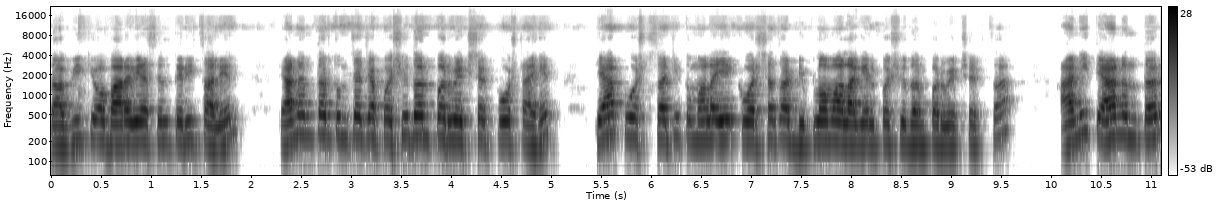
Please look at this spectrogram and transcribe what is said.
दहावी किंवा बारावी असेल तरी चालेल. त्यानंतर तुमच्या ज्या पशुधन पर्यवेक्षक पोस्ट आहेत त्या पोस्टसाठी तुम्हाला एक वर्षाचा डिप्लोमा लागेल पशुधन पर्यवेक्षकचा. आणि त्यानंतर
